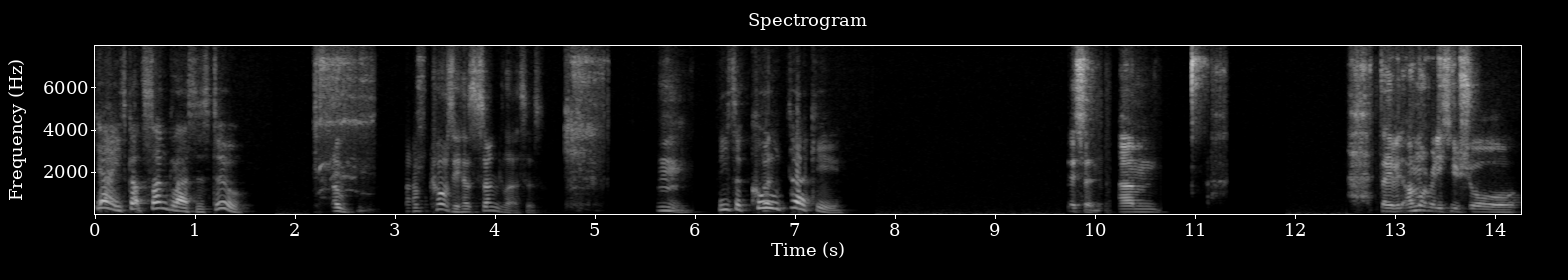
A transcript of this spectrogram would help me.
Yeah, he's got sunglasses too. Oh, of course he has sunglasses. hmm. He's a cool turkey. Listen, um, David, I'm not really too sure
